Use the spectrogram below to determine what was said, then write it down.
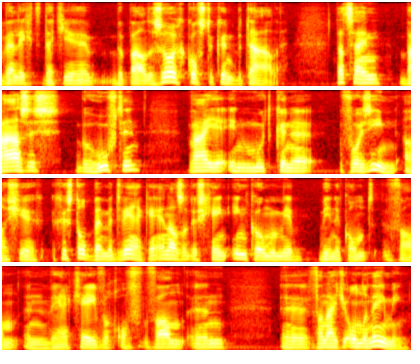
wellicht dat je bepaalde zorgkosten kunt betalen. Dat zijn basisbehoeften waar je in moet kunnen voorzien als je gestopt bent met werken en als er dus geen inkomen meer binnenkomt van een werkgever of van een, uh, vanuit je onderneming.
